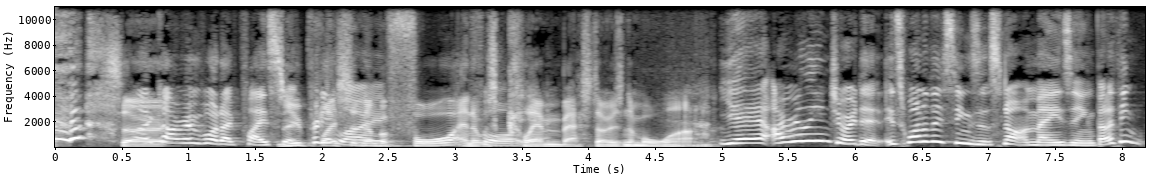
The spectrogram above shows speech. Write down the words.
So I can't remember what I placed it. you Pretty placed low. it number four, and it was Four, Clem Bastow's number one. Yeah, I really enjoyed it. It's one of those things that's not amazing, but I think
